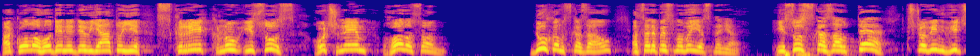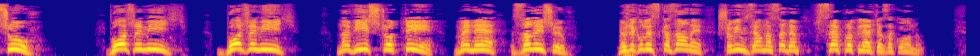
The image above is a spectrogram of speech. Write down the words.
А коло години дев'ятої скрикнув Ісус гучним голосом. Духом сказав, а це написано вияснення. Ісус сказав те, що Він відчув. Боже мій, Боже мій, навіщо ти мене залишив? Ми вже колись сказали, що Він взяв на себе все прокляття закону,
